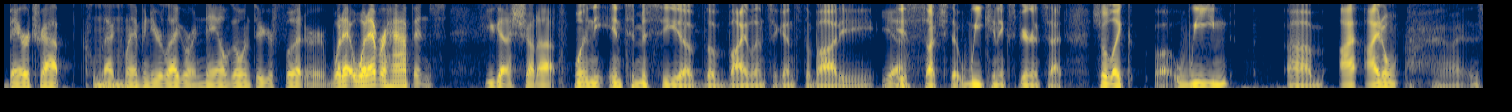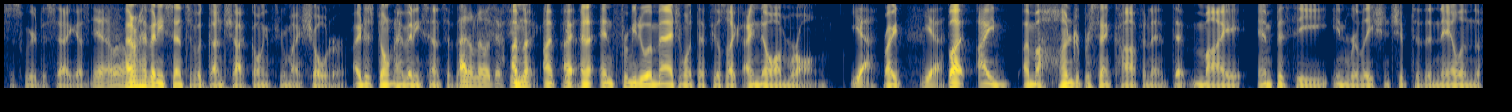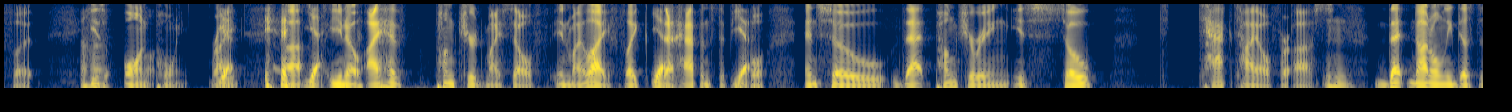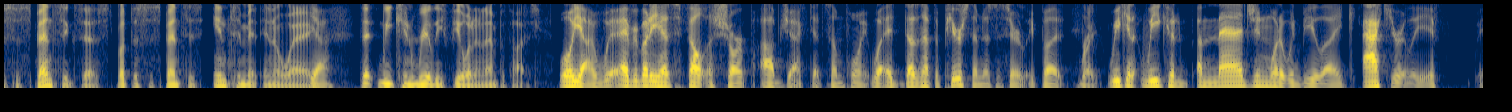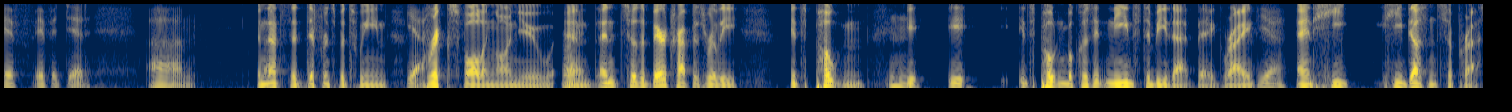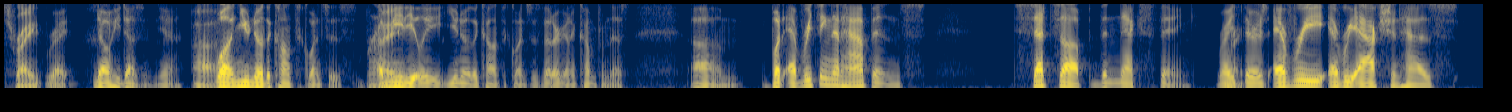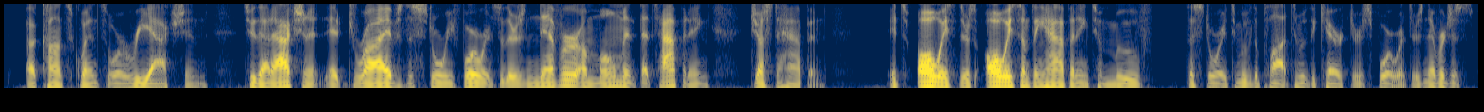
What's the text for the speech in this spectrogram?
bear trap cl- that clamping to your leg or a nail going through your foot or whatever whatever happens, you got to shut up. Well, and the intimacy of the violence against the body Yeah. is such that we can experience that. So, like, uh, we, um, I, I don't. Uh, this is weird to say, I guess. Yeah, well, I don't have any sense of a gunshot going through my shoulder. I just don't have any sense of that. I don't know what that feels I'm not. like. I, I, and, and for me to imagine what that feels like, I know I'm wrong, yeah, right? yeah, But I, I'm hundred percent confident that my empathy in relationship to the nail in the foot is Uh-huh. on point, Yeah. right? Uh, yes, you know i have punctured myself in my life like Yeah. that happens to Yeah. people and so that puncturing is so t- tactile for us Mhm. that not only does the suspense exist but the suspense is intimate in a way yeah. that we can really feel it and empathize Well, yeah, everybody has felt a sharp object at some point. Well, it doesn't have to pierce them necessarily, but right we can we could imagine what it would be like accurately if if if it did. Um, and that's the difference between Yeah. bricks falling on you and and so the bear trap is really it's potent. Mhm. It it it's potent because it needs to be that big, right? yeah. And he he doesn't suppress, right? Right. No, he doesn't. Yeah. Uh, well, and you know the consequences Right. immediately. You know the consequences that are going to come from this. Um, but everything that happens sets up the next thing, right? Right. There's every every action has a consequence or a reaction to that action. It, it drives the story forward. So there's never a moment that's happening just to happen. It's always there's always something happening to move the story, to move the plot, to move the characters forward. There's never just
